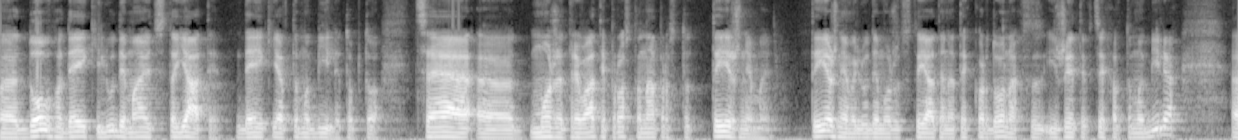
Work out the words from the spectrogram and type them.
е, довго деякі люди мають стояти, деякі автомобілі. Тобто це е, може тривати просто-напросто тижнями. Тижнями люди можуть стояти на тих кордонах і жити в цих автомобілях. Е,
